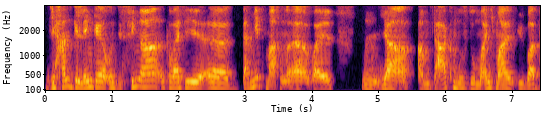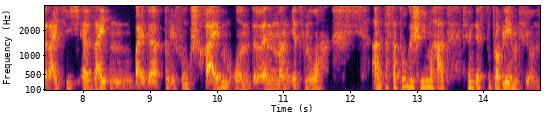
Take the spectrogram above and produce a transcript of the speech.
die Handgelenke und die Finger quasi äh, da mitmachen, äh, weil ja, am Tag musst du manchmal über 30 äh, Seiten bei der Prüfung schreiben und wenn man jetzt nur an Tastatur geschrieben hat, könnte es zu Problemen führen.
